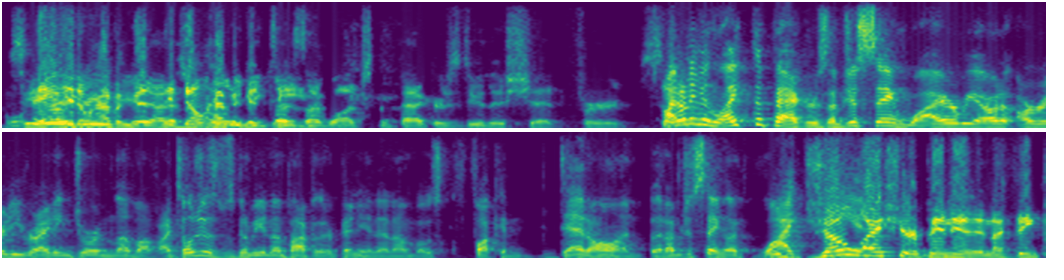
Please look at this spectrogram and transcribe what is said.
Well, See, a, they don't have a good. They don't have a good because team. I've watched the Packers do this shit for. So I don't even like the Packers. I'm just saying, why are we already writing Jordan Love off? I told you this was going to be an unpopular opinion, and I was fucking dead on. But I'm just saying, like, why? Well, Joe likes your opinion, and I think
